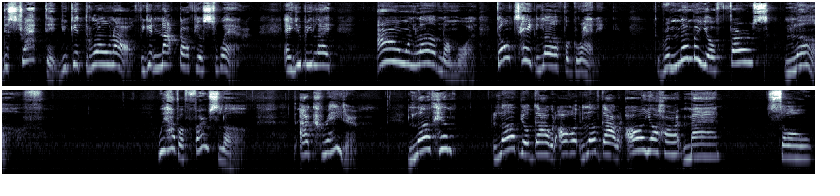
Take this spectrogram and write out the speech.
distracted. You get thrown off. You get knocked off your square. And you be like, I don't want love no more. Don't take love for granted. Remember your first love. We have a first love, our Creator. Love Him love your God with all love God with all your heart, mind, soul,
